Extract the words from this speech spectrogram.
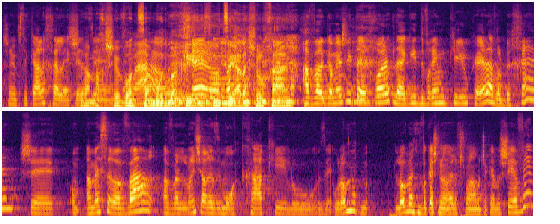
שאני מפסיקה לחלק את זה. שהמחשבון צמוד כן, בכיס. מוציאה לשולחן. אבל גם יש לי את היכולת להגיד דברים כאילו כאלה, אבל בחן, שהמסר עבר, אבל לא נשאר איזה מועקה כאילו, זה, הוא לא באמת, לא באמת מבקש ממנו 1,800 שקל, אבל שיבין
